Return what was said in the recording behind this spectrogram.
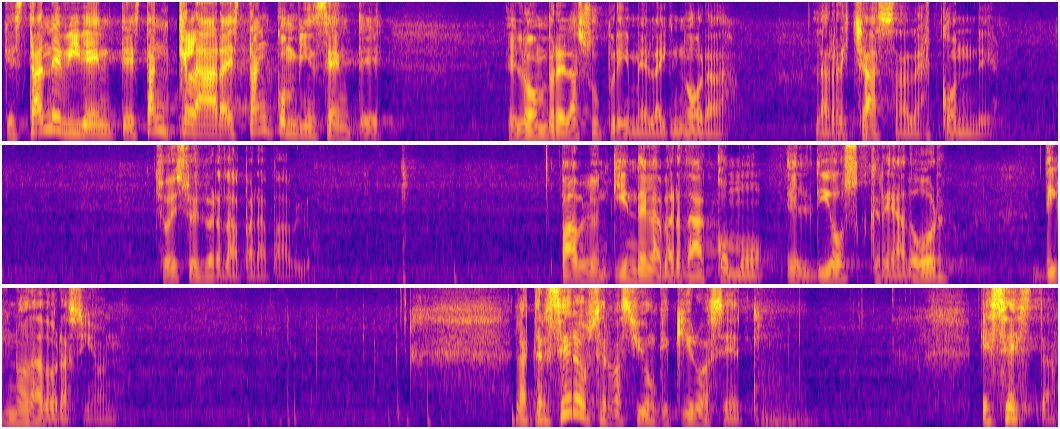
que es tan evidente, es tan clara, es tan convincente, el hombre la suprime, la ignora, la rechaza, la esconde. Eso es verdad para Pablo. Pablo entiende la verdad como el Dios creador digno de adoración. La tercera observación que quiero hacer es esta.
